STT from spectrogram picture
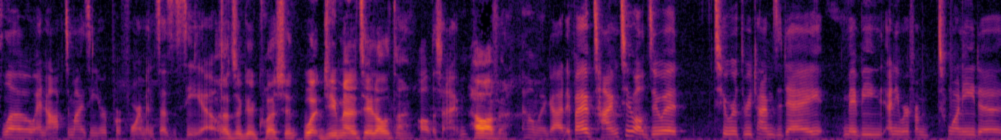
flow and optimizing your performance as a CEO? That's a good question. What do you meditate all the time? All the time. How often? Oh my God. If I have time to, I'll do it two or three times a day, maybe anywhere from 20 to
